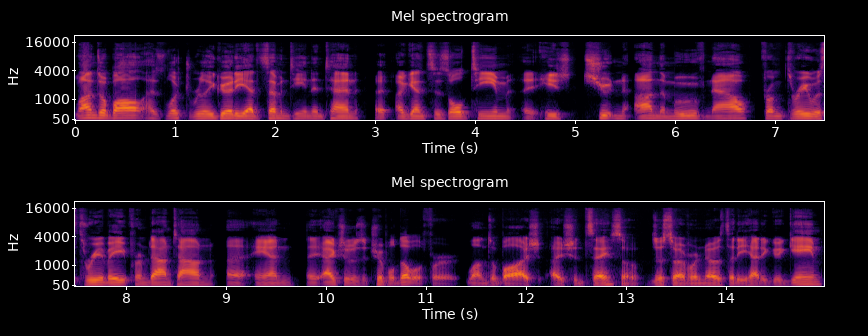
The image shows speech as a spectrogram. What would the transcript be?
Lonzo Ball has looked really good. He had 17 and 10 uh, against his old team. Uh, he's shooting on the move now from three was three of eight from downtown, uh, and actually was a triple double for Lonzo Ball, I, sh- I, should say. So just so everyone knows that he had a good game.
